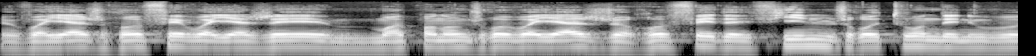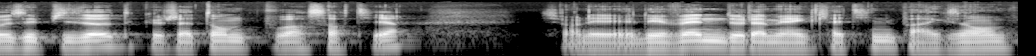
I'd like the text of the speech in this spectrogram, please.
le voyage refait voyager. Moi, pendant que je revoyage, je refais des films, je retourne des nouveaux épisodes que j'attends de pouvoir sortir sur les, les veines de l'Amérique latine, par exemple,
